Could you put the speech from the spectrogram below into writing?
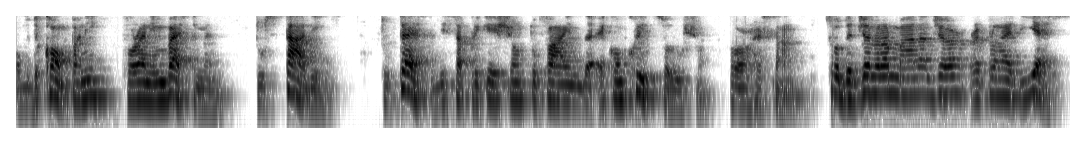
of the company for an investment to study, to test this application to find a concrete solution for her son. So the general manager replied, yes,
